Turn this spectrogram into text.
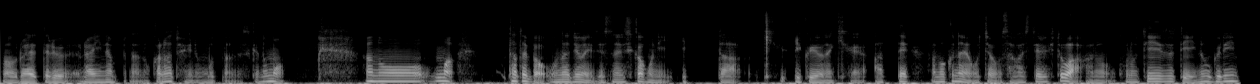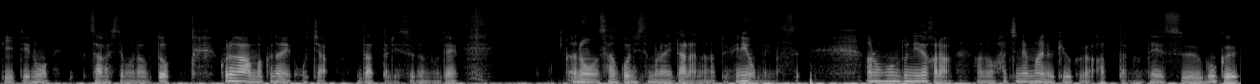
ま売られてるラインナップなのかなというふうに思ったんですけどもあのまあ例えば同じようにですねシカゴに行った行くような機会があって甘くないお茶を探してる人はあのこのティーズティーのグリーンティーっていうのを探してもらうとこれが甘くないお茶だったりするのであの参考にしてもらえたらなというふうに思います。あの本当にだからあの8年前の記憶があったのですごく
